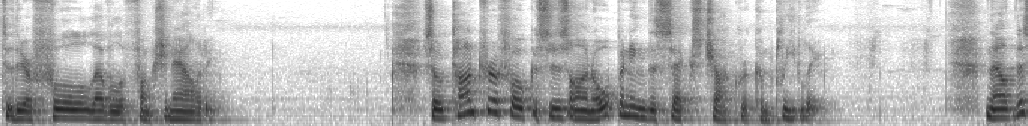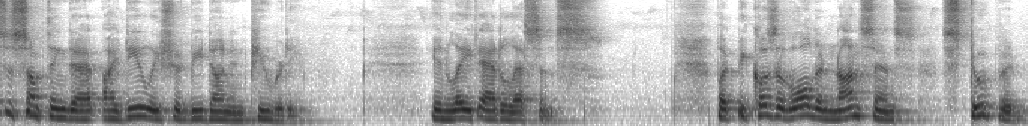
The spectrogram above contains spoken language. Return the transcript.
to their full level of functionality. So Tantra focuses on opening the sex chakra completely. Now, this is something that ideally should be done in puberty, in late adolescence. But because of all the nonsense, stupid,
